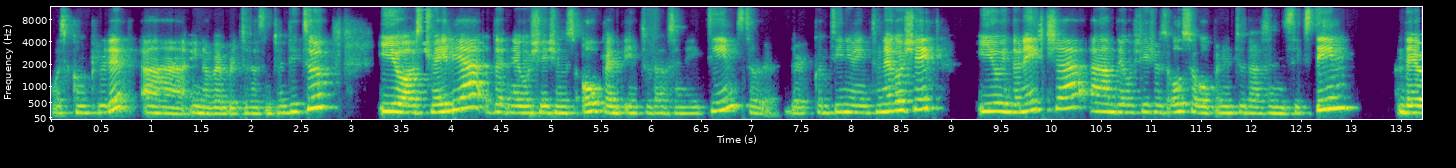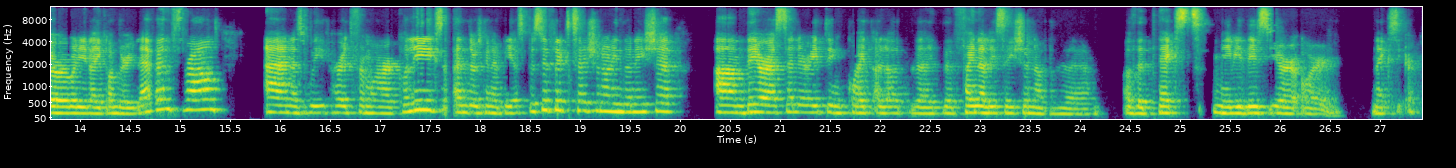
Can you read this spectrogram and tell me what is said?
was concluded uh, in November 2022. EU Australia, the negotiations opened in 2018, so they're, continuing to negotiate. EU Indonesia, um, negotiations also opened in 2016. They were already like on their 11th round. And as we've heard from our colleagues, and there's going to be a specific session on Indonesia, um, they are accelerating quite a lot the, the finalization of the of the text maybe this year or next year.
